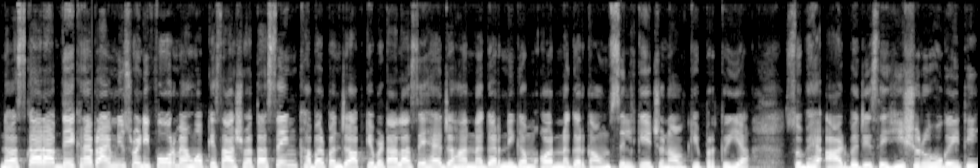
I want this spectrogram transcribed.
नमस्कार, आप देख रहे हैं प्राइम न्यूज़ 24 मैं हूँ आपके साथ श्वेता सिंह। खबर पंजाब के बटाला से है, जहाँ नगर निगम और नगर काउंसिल के चुनाव की प्रक्रिया सुबह आठ बजे से ही शुरू हो गई थी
